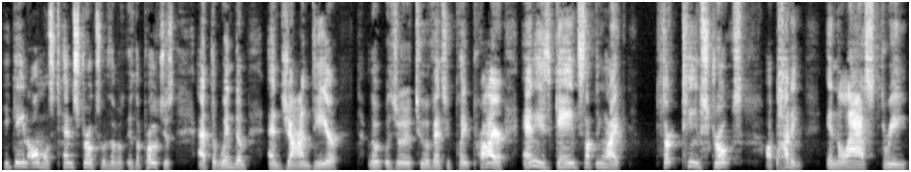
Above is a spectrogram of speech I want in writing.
he gained almost 10 strokes with his approaches at the Wyndham and John Deere. Those are the two events he played prior. And he's gained something like 13 strokes of putting in the last three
